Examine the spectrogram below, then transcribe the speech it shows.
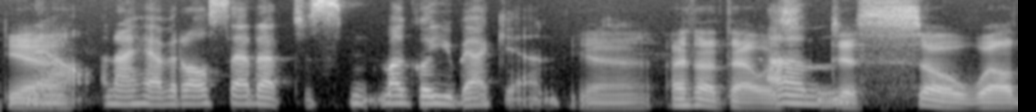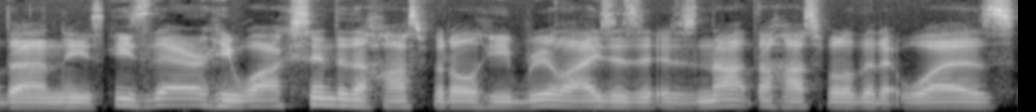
Mm-hmm. Yeah. now. And I have it all set up to smuggle you back in. Yeah, I thought that was Um, just so well done. He's he's there. He walks into the hospital. He realizes it is not the hospital that it was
